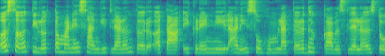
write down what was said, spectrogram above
असं तिलोत्तमाने सांगितल्यानंतर आता इकडे नील आणि सोहमला तर धक्का बसलेला असतो.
